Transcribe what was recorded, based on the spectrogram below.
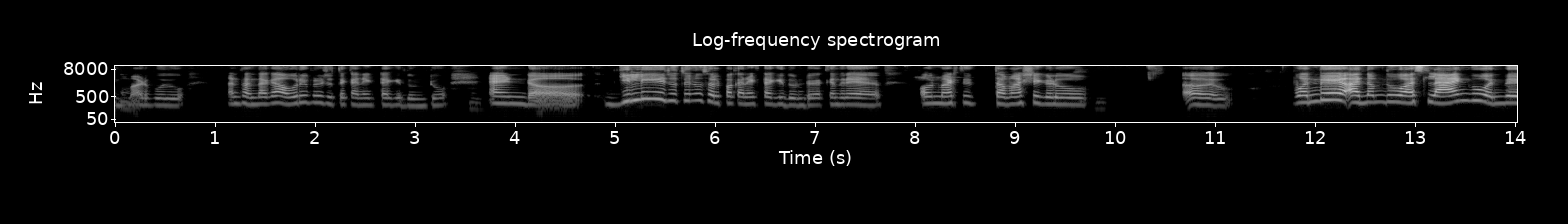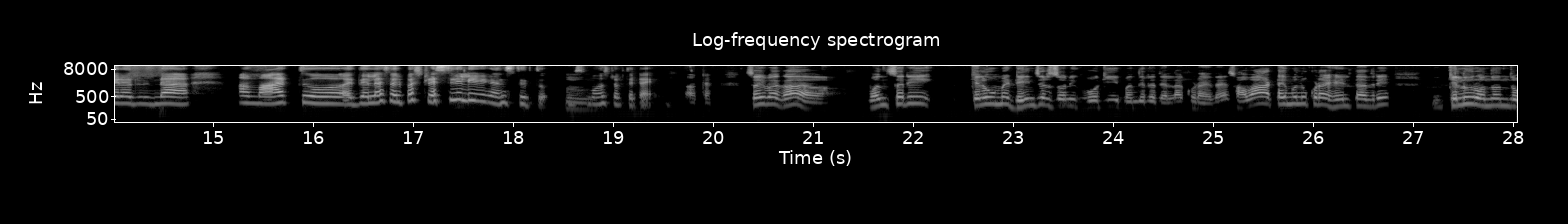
ಇದು. ಮಾಡ್ಬೋದು ಅಂತ ಅಂದಾಗ ಅವರಿಬ್ಬರ ಜೊತೆ ಕನೆಕ್ಟ್ ಆಗಿದ್ದುಂಟು. ಅಂಡ್ ಗಿಲ್ಲಿ ಜೊತೆನೂ ಸ್ವಲ್ಪ ಕನೆಕ್ಟ್ ಆಗಿದ್ದುಂಟು. ಯಾಕಂದ್ರೆ ಅವ್ನು ಮಾಡ್ತಿದ್ದ ತಮಾಷೆಗಳು ಒಂದೇ ನಮ್ದು ಆ ಸ್ಲ್ಯಾಂಗು ಒಂದೇ ಇರೋದ್ರಿಂದ ಆ ಮಾತು ಅದೆಲ್ಲ ಸ್ವಲ್ಪ ಸ್ಟ್ರೆಸ್ ರಿಲೀವಿಂಗ್ ಅನಿಸ್ತಿತ್ತು. Most of the time so ಇವಾಗ ಒಂದ್ಸರಿ ಕೆಲವೊಮ್ಮೆ ಡೇಂಜರ್ ಝೋನಿಗೆ ಹೋಗಿ ಬಂದಿರೋದೆಲ್ಲ ಕೂಡ ಇದೆ. ಸೊ ಅವ ಟೈಮಲ್ಲೂ ಕೂಡ ಹೇಳ್ತಾ ಇದ್ರಿ ಕೆಲವ್ರು ಒಂದೊಂದು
